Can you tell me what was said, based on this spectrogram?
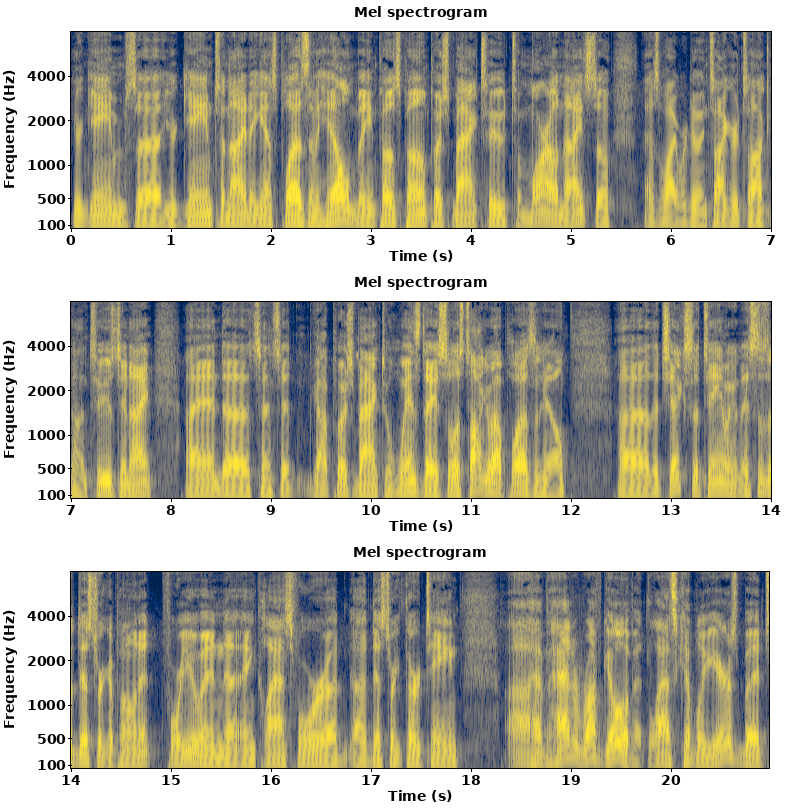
your games uh, your game tonight against Pleasant Hill being postponed, pushed back to tomorrow night. So that's why we're doing Tiger Talk on Tuesday night, and uh, since it got pushed back to Wednesday, so let's talk about Pleasant Hill. Uh, the Chicks, a team, this is a district opponent for you in uh, in Class Four, uh, uh District 13. Uh, have had a rough go of it the last couple of years, but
